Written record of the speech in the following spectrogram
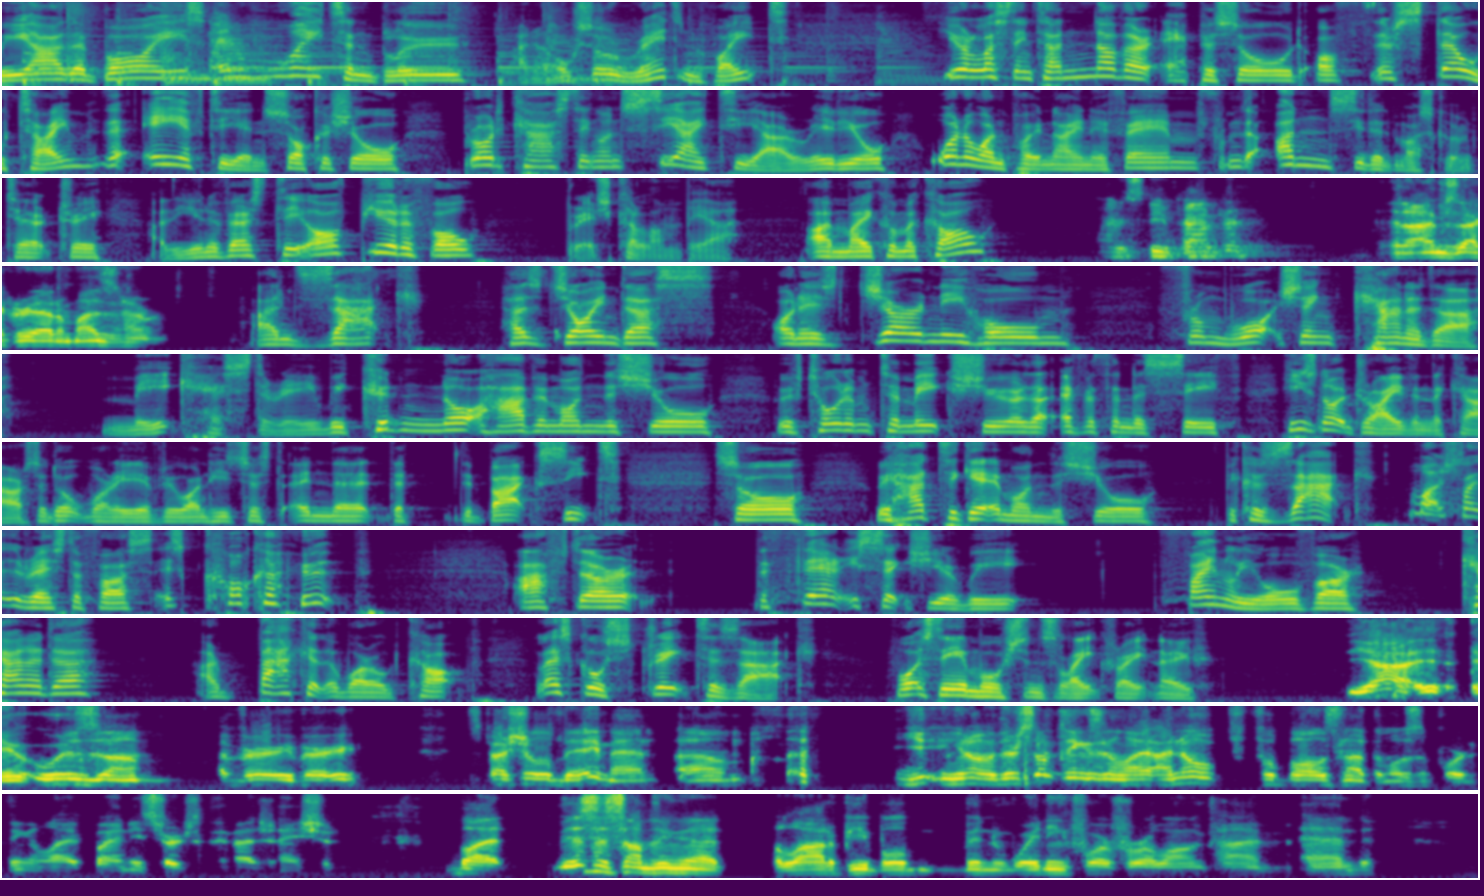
We are the boys in white and blue, and also red and white. You're listening to another episode of There's Still Time, the AFTN Soccer Show, broadcasting on CITR Radio 101.9 FM from the unceded Musqueam Territory at the University of beautiful British Columbia. I'm Michael McCall, I'm Steve Panther. And I'm Zachary Adam Eisenhower. and Zach has joined us on his journey home from watching Canada make history. We couldn't have him on the show. We've told him to make sure that everything is safe. He's not driving the car, so don't worry, everyone. He's just in the, the, the back seat. So we had to get him on the show because Zach, much like the rest of us, is cock a hoop. After the 36 year wait finally over, Canada are back at the World Cup. Let's go straight to Zach. What's the emotions like right now? Yeah, it, it was um, a very, very special day, man. Um, you, you know, there's some things in life. I know football is not the most important thing in life by any stretch of the imagination, but this is something that a lot of people have been waiting for for a long time. And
